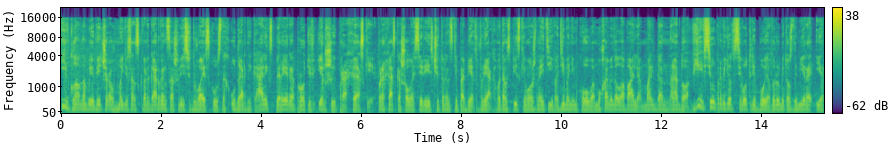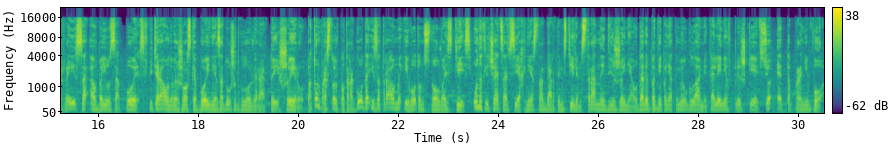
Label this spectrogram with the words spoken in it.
И в главном бою вечера в Мэдисон Сквер Гарден сошлись два искусных ударника Алекс Перейра против Иржи Прохаски. Прохаска шел на серии из 14 побед в ряд. В этом списке можно найти Вадима Немкова, Мухаммеда Лаваля, Мальдонадо. В UFC он проведет всего три боя, вырубит Оздемира и Рейса, а в бою за пояс в пятираундовой жесткой бойне задушит Гловера Тейшейру. Потом простой в полтора года из-за травмы, и вот он снова здесь. Он отличается от всех нестандартным стилем, странные движения, удары под непонятными углами, колени в прыжке. Все это про него.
